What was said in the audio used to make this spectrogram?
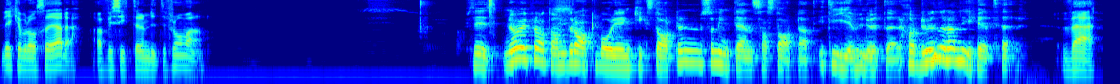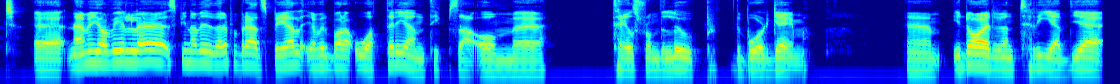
lika bra att säga det, att vi sitter en bit ifrån varann. Precis. Nu har vi pratat om Drakborgen Kickstarten som inte ens har startat i 10 minuter. Har du några nyheter? Värt. Eh, nej men jag vill eh, spinna vidare på brädspel, jag vill bara återigen tipsa om eh, Tales from the Loop, the board game. Um, idag är det den 3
